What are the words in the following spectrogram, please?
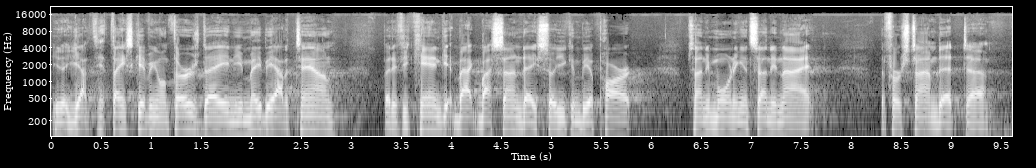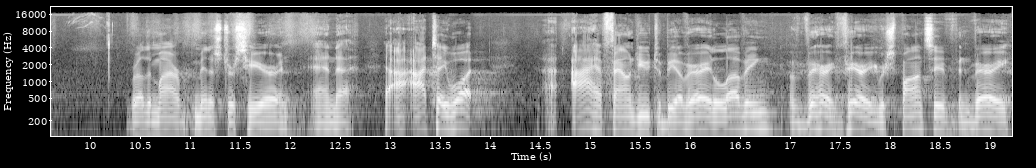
you know, you got Thanksgiving on Thursday and you may be out of town, but if you can, get back by Sunday so you can be a part Sunday morning and Sunday night. The first time that uh, Brother Meyer ministers here. And, and uh, I, I tell you what, I have found you to be a very loving, a very, very responsive, and very,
